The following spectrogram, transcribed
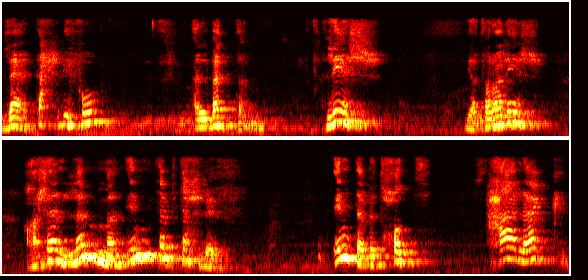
لا تحلفوا البتة ليش؟ يا ترى ليش؟ عشان لما أنت بتحلف أنت بتحط حالك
